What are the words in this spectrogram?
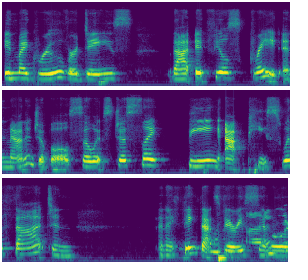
in my groove or days that it feels great and manageable. So it's just like being at peace with that and and I think that's oh very similar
